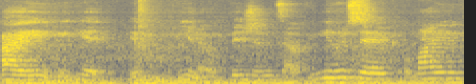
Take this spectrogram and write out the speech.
I get you know visions of music, life,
